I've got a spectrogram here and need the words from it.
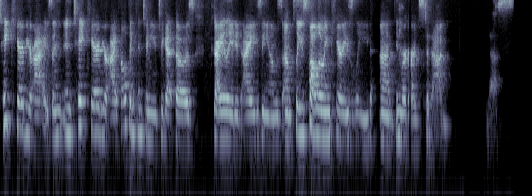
Take care of your eyes and, and take care of your eye health and continue to get those dilated eye exams. Um, please follow in Carrie's lead in regards to that. Yes.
